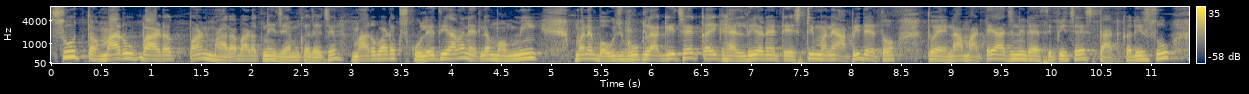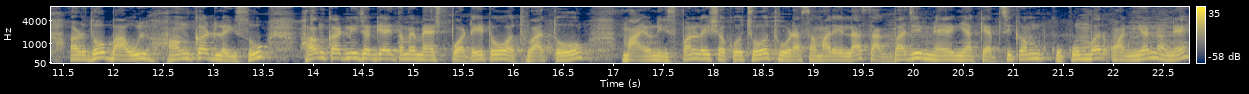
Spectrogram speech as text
શું તમારું બાળક પણ મારા બાળકની જેમ કરે છે? મારું બાળક સ્કૂલેથી આવે ને એટલે મમ્મી મને બહુ જ ભૂખ લાગી છે, કંઈક હેલ્ધી અને ટેસ્ટી મને આપી દેતો તો. એના માટે આજની રેસીપી છે સ્ટાર્ટ કરીશું. અડધો બાઉલ હંકડ લઈશું. હંકડની જગ્યાએ તમે મેસ્ટ પોટેટો અથવા તો માયોનીઝ પણ લઈ શકો છો. થોડા સમારેલા શાકભાજી મેં અહીંયા કેપ્સિકમ કુકુંબર ઓનિયન અને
